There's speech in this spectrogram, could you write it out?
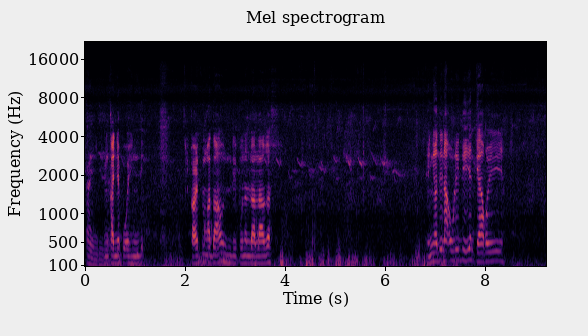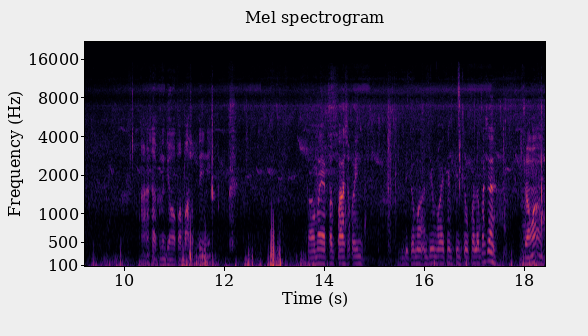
Ay, hindi. Yung kanya po ay hindi. Kahit mga dahon, hindi po nalalagas. Yun nga din nauli din yan, kaya ako'y... Ah, sabi ko hindi ako papasok din eh. Mamaya pagpasok ko hindi, ka ma hindi mo makita yung pinto palabas ah. Kaya nga, ah.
